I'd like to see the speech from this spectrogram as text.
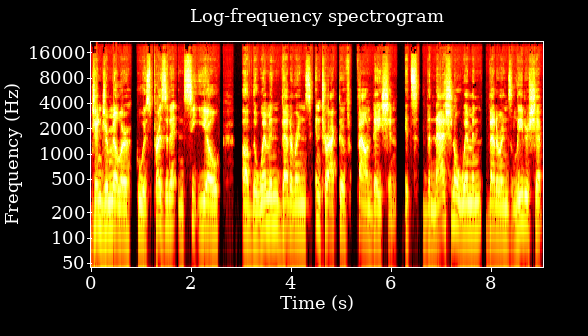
Ginger Miller, who is president and CEO of the Women Veterans Interactive Foundation. It's the National Women Veterans Leadership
